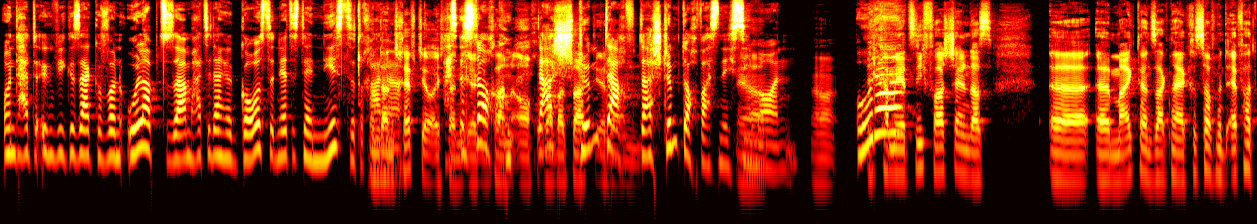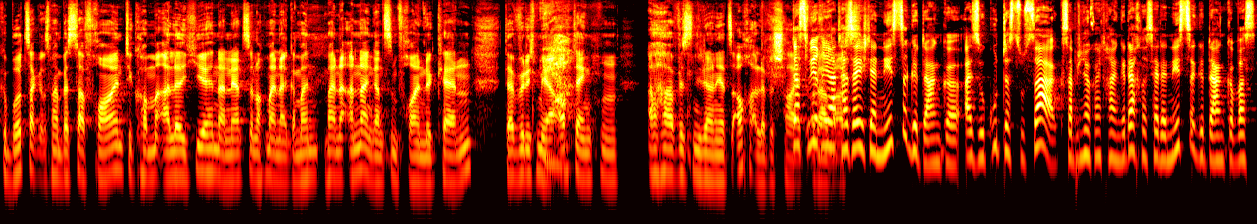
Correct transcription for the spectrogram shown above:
und hat irgendwie gesagt, wir wollen Urlaub zusammen, hat sie dann geghostet und jetzt ist der nächste dran. Und dann trefft ihr euch dann das ist irgendwann doch, auch, Da was stimmt, doch, da stimmt doch was nicht, Simon. Ja. Oder? Ich kann mir jetzt nicht vorstellen, dass äh, äh, Mike dann sagt, naja, Christoph mit F hat Geburtstag, ist mein bester Freund, die kommen alle hierhin, dann lernst du noch meine, meine anderen ganzen Freunde kennen. Da würde ich mir ja. auch denken, aha, wissen die dann jetzt auch alle Bescheid? Das wäre ja was? tatsächlich der nächste Gedanke. Also gut, dass du sagst. Habe ich noch gar nicht dran gedacht. Das ist ja der nächste Gedanke. Was,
